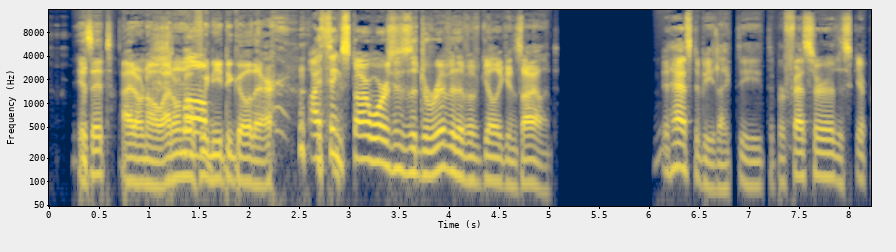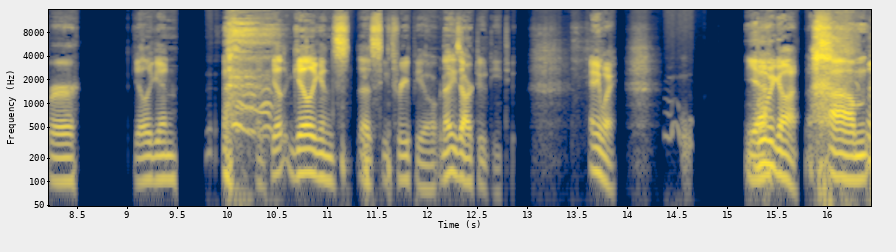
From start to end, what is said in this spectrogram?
Is it? I don't know. I don't know if we need to go there. I think Star Wars is a derivative of Gilligan's Island. It has to be like the the professor, the skipper, Gilligan. Like Gilligan's uh, C three PO. No, he's R two D two. Anyway, Yeah. moving on. um,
